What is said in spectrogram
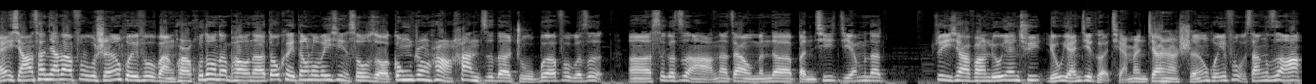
哎，想要参加到复古神回复板块互动的朋友呢，都可以登录微信搜索公众号“汉字的主播复古字”呃四个字啊。那在我们的本期节目的最下方留言区留言即可，前面加上“神回复”三个字啊。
